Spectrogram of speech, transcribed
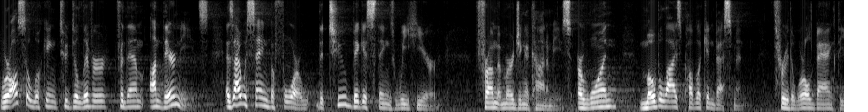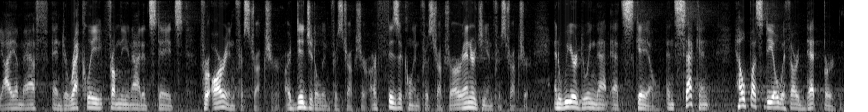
we're also looking to deliver for them on their needs. As I was saying before, the two biggest things we hear from emerging economies are one, mobilize public investment through the World Bank, the IMF, and directly from the United States for our infrastructure, our digital infrastructure, our physical infrastructure, our energy infrastructure. And we are doing that at scale. And second, help us deal with our debt burden.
